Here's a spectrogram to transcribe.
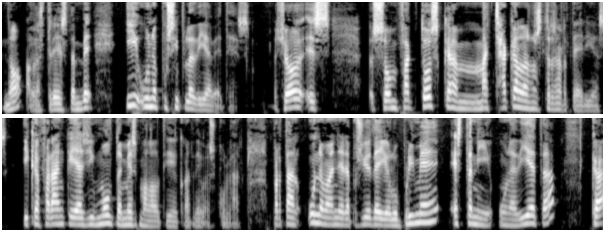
no? l'estrès també, i una possible diabetes. Això és, són factors que matxaquen les nostres artèries i que faran que hi hagi molta més malaltia cardiovascular. Per tant, una manera, però jo deia, el primer és tenir una dieta que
